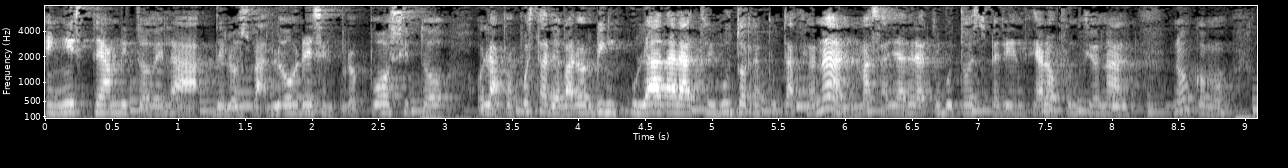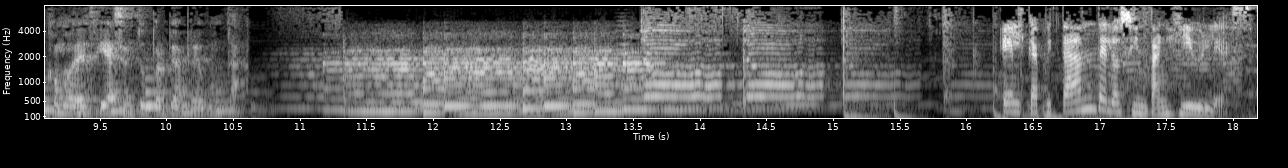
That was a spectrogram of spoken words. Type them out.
en este ámbito de, la, de los valores, el propósito o la propuesta de valor vinculada al atributo reputacional, más allá del atributo experiencial o funcional, ¿no? como, como decías en tu propia pregunta? El capitán de los intangibles,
